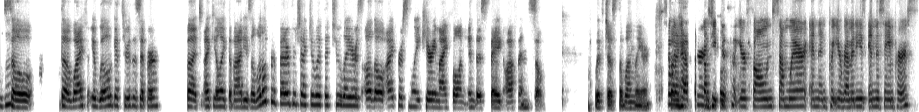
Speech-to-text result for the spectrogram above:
Mhm. So the Wi-Fi it will get through the zipper, but I feel like the body is a little better protected with the two layers. Although I personally carry my phone in this bag often, so with just the one layer. So But I in have purse, some you could people- put your phone somewhere and then put your remedies in the same purse.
